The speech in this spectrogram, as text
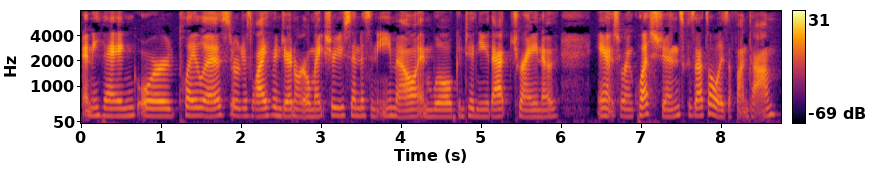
anything or playlist or just life in general, make sure you send us an email and we'll continue that train of answering questions because that's always a fun time.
